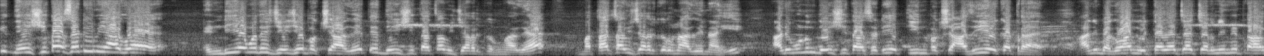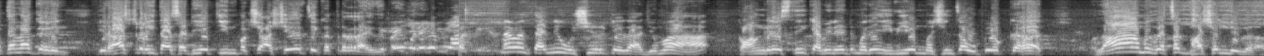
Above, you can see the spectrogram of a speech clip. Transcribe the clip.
की देशहितासाठी मी आगो आहे. एनडीए मध्ये जे जे पक्ष आगे ते देशहिताचा विचार करून आगे आहे मताचा विचार करून आले नाही. आणि म्हणून देशहितासाठी हे तीन पक्ष आजही एकत्र आहे. आणि भगवान विठ्ठलाच्या चरणी मी प्रार्थना करेन की राष्ट्रहितासाठी हे तीन पक्ष असेच एकत्र राहिले पाहिजे. नाही त्यांनी उशीर केला. जेव्हा काँग्रेसनी कॅबिनेटमध्ये ईव्हीएम मशीनचा उपयोग करत लांब गचक भाषण दिलं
